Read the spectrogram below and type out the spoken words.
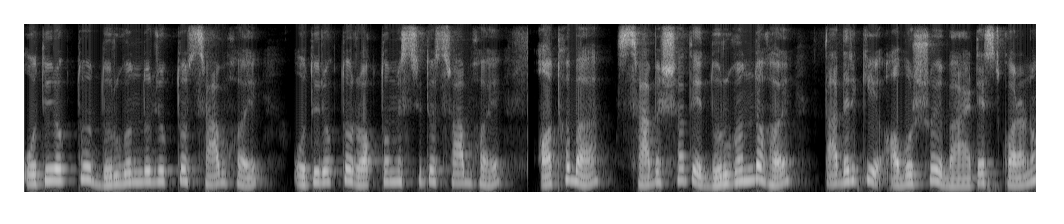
অতিরিক্ত দুর্গন্ধযুক্ত স্রাব হয়, অতিরিক্ত রক্ত মিশ্রিত স্রাব হয় অথবা স্রাবের সাথে দুর্গন্ধ হয়, তাদেরকে অবশ্যই বায়োটেস্ট করানো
